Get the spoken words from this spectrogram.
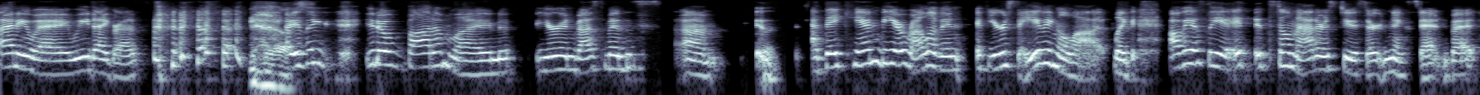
anyway, we digress. yes. I think you know, bottom line, your investments um, they can be irrelevant if you're saving a lot. Like, obviously, it, it still matters to a certain extent, but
